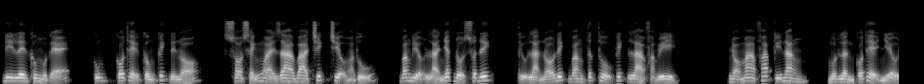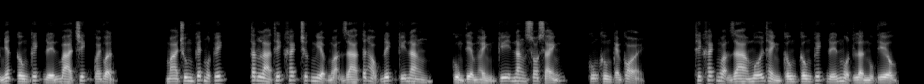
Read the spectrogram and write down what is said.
đi lên không một ghé, cũng có thể công kích đến nó, so sánh ngoài ra ba trích triệu hoàng thú, băng điệu là nhất đột xuất đích, tự là nó đích băng tức thổ kích là phạm vi. Nhỏ ma pháp kỹ năng, một lần có thể nhiều nhất công kích đến ba trích quái vật. Mà chung kết một kích, tức là thích khách chức nghiệp ngoạn gia tất học đích kỹ năng, cùng tiềm hành kỹ năng so sánh, cũng không kém cỏi. Thích khách ngoạn gia mỗi thành công công kích đến một lần mục tiêu,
